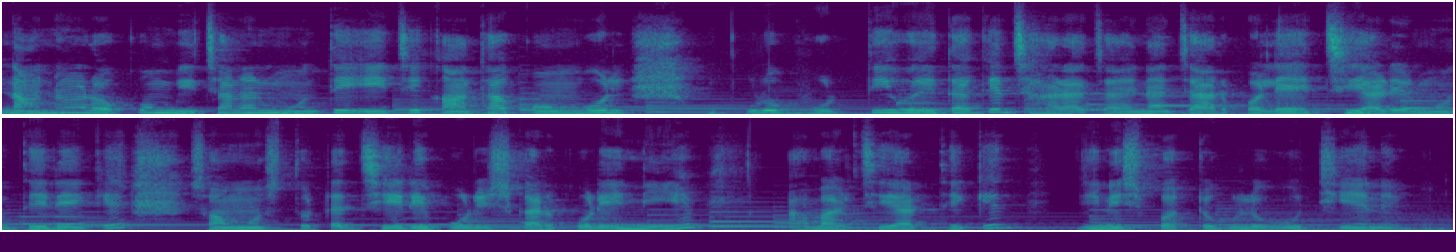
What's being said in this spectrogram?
নানা রকম বিছানার মধ্যে এই যে কাঁথা, কম্বল পুরো ভর্তি হয়ে থাকে, ঝাড়া যায় না। যার ফলে চেয়ারের মধ্যে রেখে সমস্তটা ঝেড়ে পরিষ্কার করে নিয়ে আবার চেয়ার থেকে জিনিসপত্রগুলো উঠিয়ে নেব।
